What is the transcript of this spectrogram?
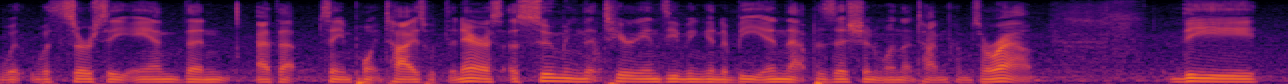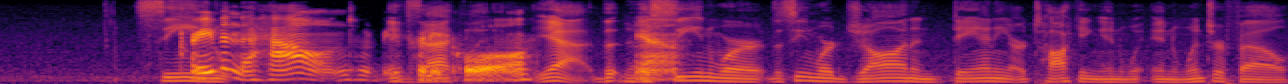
with, with Cersei, and then at that same point ties with Daenerys. Assuming that Tyrion's even going to be in that position when that time comes around. The scene Or even the Hound would be pretty cool. yeah, the, the scene where the scene where Jon and Dany are talking in in Winterfell,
